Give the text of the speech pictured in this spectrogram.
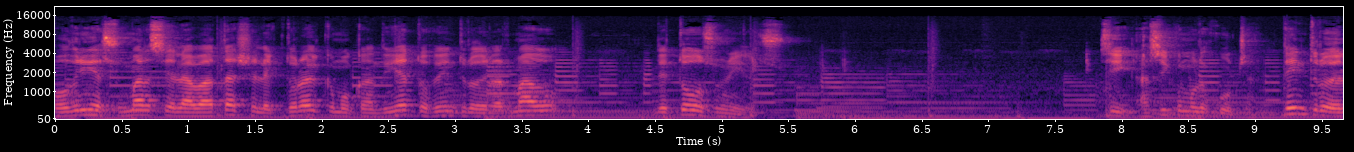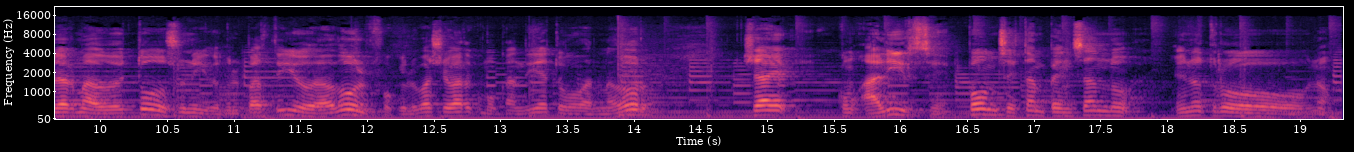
podría sumarse a la batalla electoral como candidatos dentro del armado de todos unidos. Sí, así como lo escuchan. Dentro del armado de todos unidos, el partido de Adolfo, que lo va a llevar como candidato a gobernador, ya al irse, Ponce están pensando en otro nombre.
